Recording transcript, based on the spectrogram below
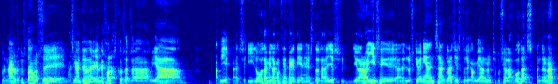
Pues nada, nosotros estábamos eh, básicamente donde habían dejado las cosas. O sea, había, había- Y luego también la confianza que tienen esto. O sea, ellos llegaron allí, se- los que venían en chanclas y esto se cambiaron, se pusieron las botas para entrenar.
